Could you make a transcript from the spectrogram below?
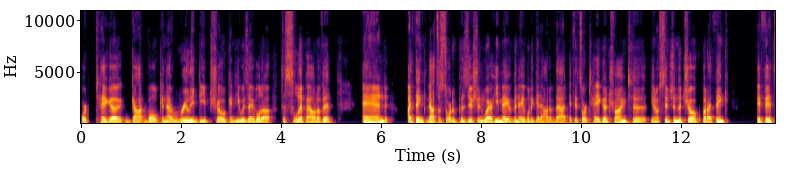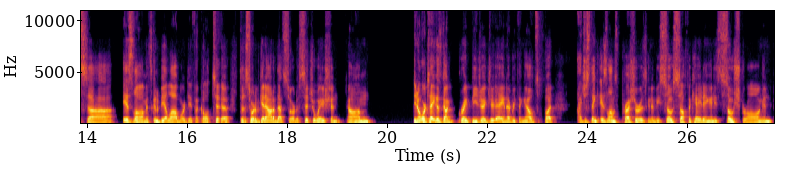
Ortega got Volk in that really deep choke and he was able to to slip out of it. And I think that's a sort of position where he may have been able to get out of that if it's Ortega trying to, you know, cinch in the choke. But I think if it's uh, Islam, it's going to be a lot more difficult to to sort of get out of that sort of situation. Um, you know, Ortega's got great BJJ and everything else, but I just think Islam's pressure is going to be so suffocating, and he's so strong, and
